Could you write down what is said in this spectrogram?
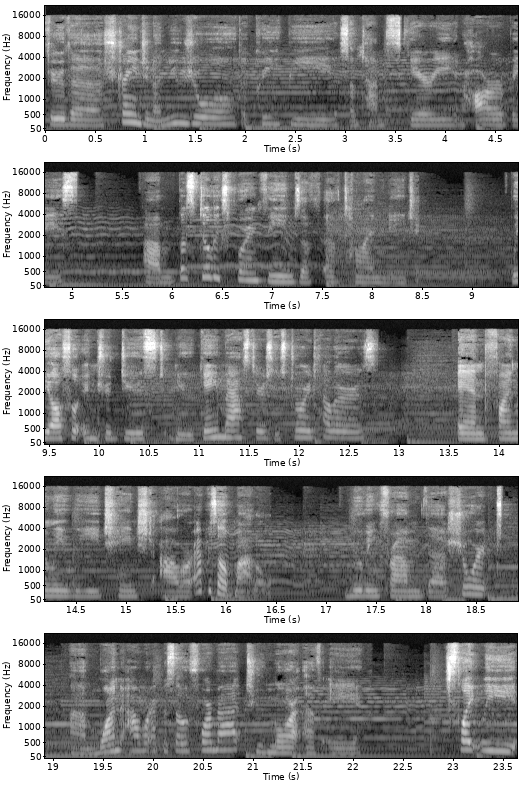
through the strange and unusual, the creepy, sometimes scary and horror based, um, but still exploring themes of, of time and aging. We also introduced new game masters and storytellers, and finally, we changed our episode model, moving from the short um, one hour episode format to more of a slightly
